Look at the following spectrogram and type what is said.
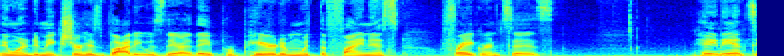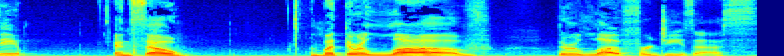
they wanted to make sure his body was there. They prepared him with the finest fragrances. Hey, Nancy. And so, but their love, their love for Jesus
